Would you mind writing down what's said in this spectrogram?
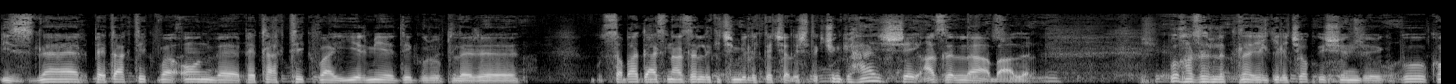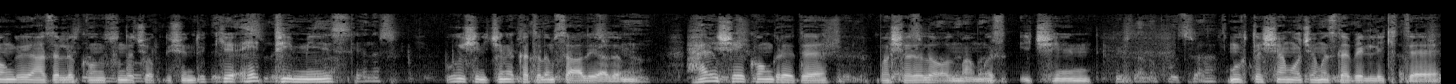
Bizler Petak Tikva 10 ve Petak Tikva 27 grupları sabah dersine hazırlık için birlikte çalıştık. Çünkü her şey hazırlığa bağlı. Bu hazırlıkla ilgili çok düşündük. Bu kongreye hazırlık konusunda çok düşündük ki hepimiz bu işin içine katılım sağlayalım. Her şey kongrede başarılı olmamız için muhteşem hocamızla birlikte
